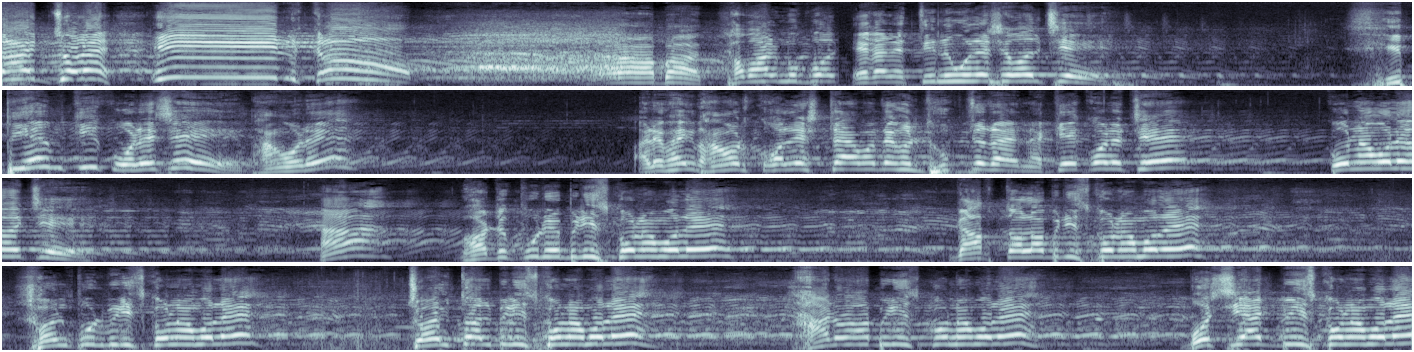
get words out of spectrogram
গায়ের জোরে সবার মুখ এখানে তৃণমূল এসে বলছে সিপিএম কি করেছে ভাঙড়ে? আরে ভাই ভাঙর কলেজটা আমাদের এখন ঢুকতে দেয় না কে করেছে কোন আমলে হয়েছে হ্যাঁ ঘটকপুরে ব্রিজ কোন আমলে গাবতলা ব্রিজ কোন আমলে সোনপুর ব্রিজ কোন আমলে চৈতল ব্রিজ কোন আমলে হাড়োয়া ব্রিজ কোন আমলে বসিরহাট ব্রিজ কোন আমলে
